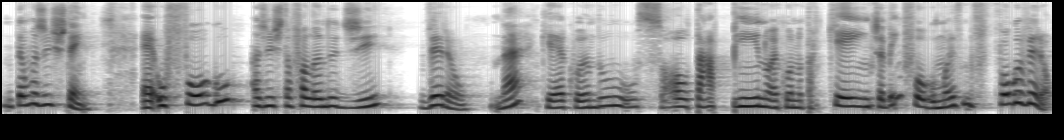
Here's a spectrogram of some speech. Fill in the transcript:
Então a gente tem é, o fogo, a gente está falando de verão né? Que é quando o sol tá a pino, é quando tá quente, é bem fogo, mas fogo é verão.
